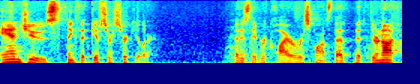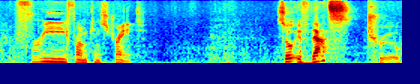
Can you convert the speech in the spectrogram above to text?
and Jews think that gifts are circular. That is, they require a response, that, that they're not free from constraint. So, if that's true,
